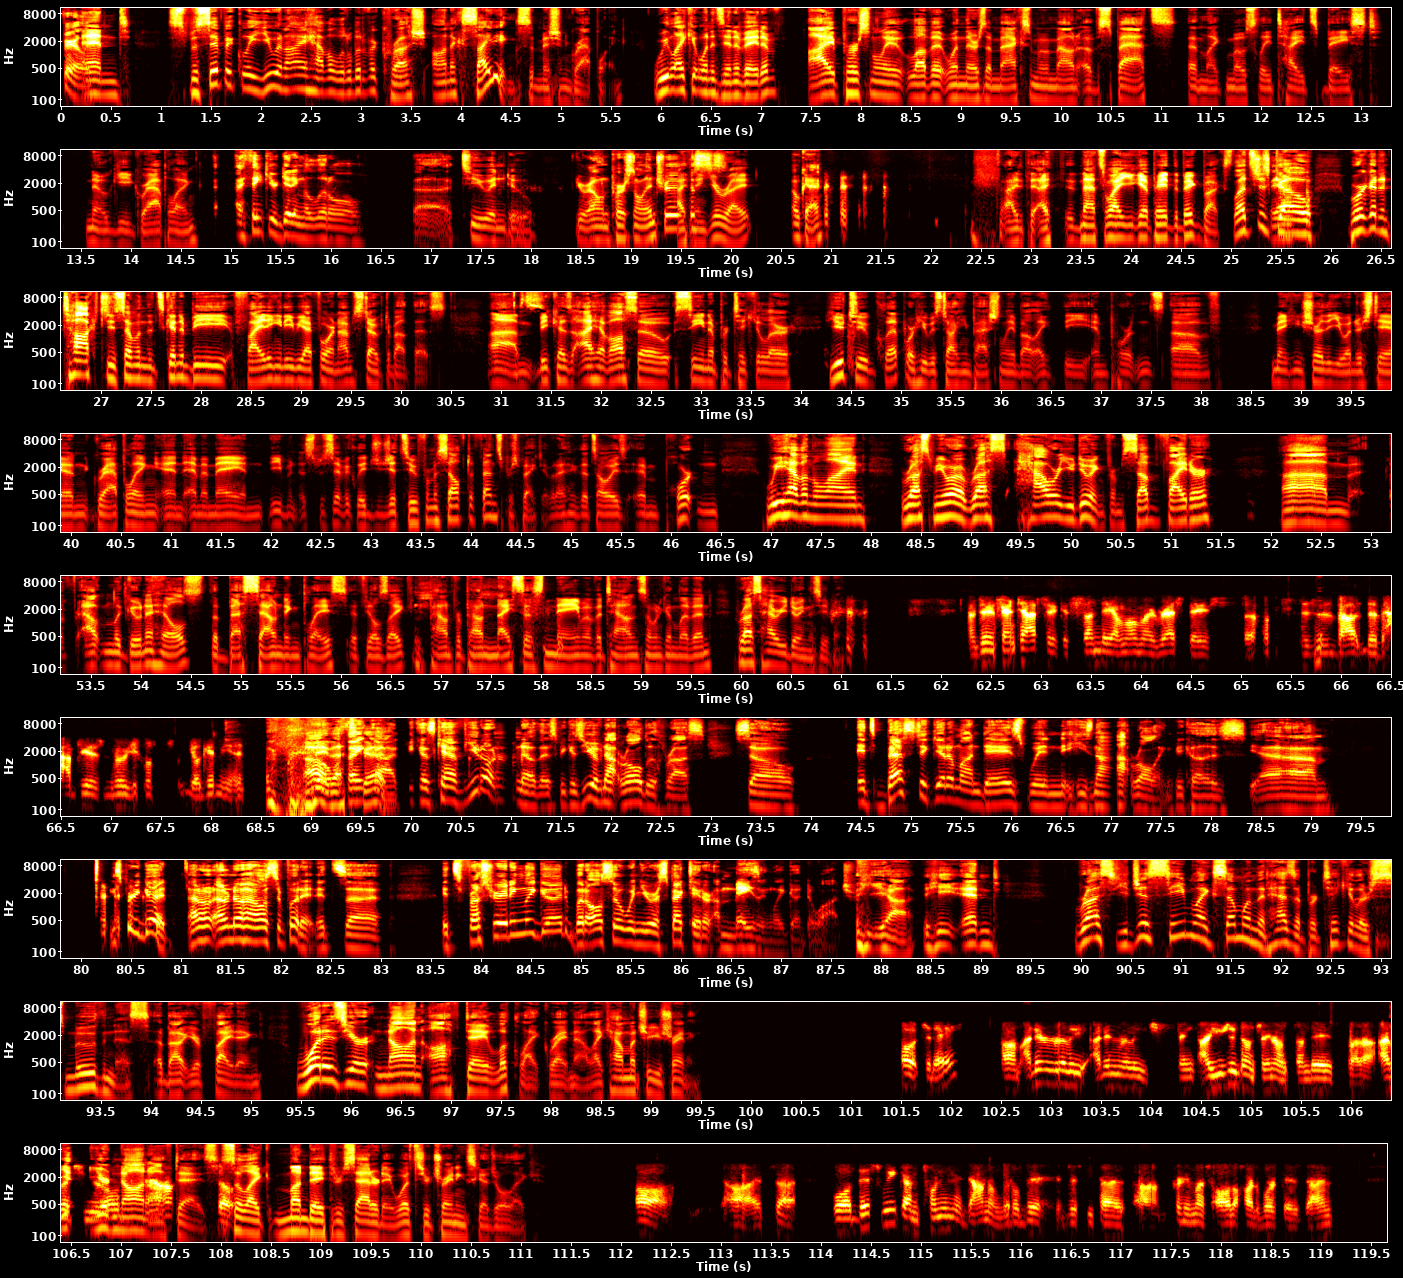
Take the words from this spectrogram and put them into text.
Fairly. And specifically, you and I have a little bit of a crush on exciting submission grappling. We like it when it's innovative. I personally love it when there's a maximum amount of spats and like mostly tights based no gi grappling. I think you're getting a little uh, too into your own personal interest. I think you're right. Okay. I, th- I th- and that's why you get paid the big bucks. Let's just Yeah. go. We're going to talk to someone that's going to be fighting at EBI four, and I'm stoked about this um, because I have also seen a particular YouTube clip where he was talking passionately about like the importance of making sure that you understand grappling and MMA and even specifically jiu-jitsu from a self-defense perspective. And I think that's always important. We have on the line Russ Miura. Russ, how are you doing from Sub Fighter? Um, out in Laguna Hills, the best sounding place. It feels like pound for pound, nicest name of a town someone can live in. Russ, how are you doing this evening? I'm doing fantastic. It's Sunday. I'm on my rest day, so this is about the happiest mood you'll you'll get me in. Oh, Hey, that's thank good. God. Because Kev, you don't know this because you have not rolled with Russ. So it's best to get him on days when he's not rolling because um, he's pretty good. I don't I don't know how else to put it. It's uh it's frustratingly good, but also when you're a spectator, amazingly good to watch. yeah, he and Russ, you just seem like someone that has a particular smoothness about your fighting. What does your non-off day look like right now? Like, how much are you training? Oh, today? Um, I didn't really, I didn't really train. I usually don't train on Sundays, but uh, I have Y- a your non-off days. So, so- like Monday through Saturday. What's your training schedule like? Oh, uh, it's uh, well, this week I'm toning it down a little bit just because um, pretty much all the hard work is done.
